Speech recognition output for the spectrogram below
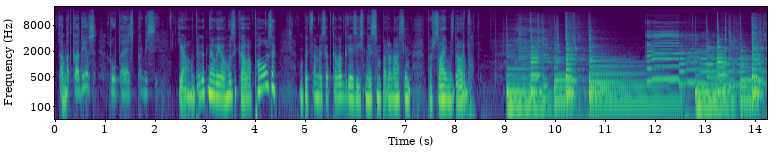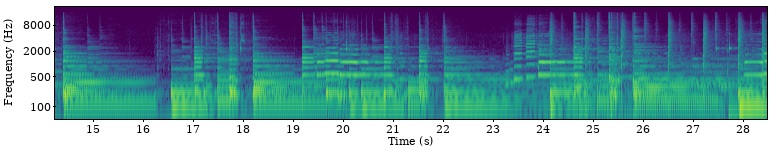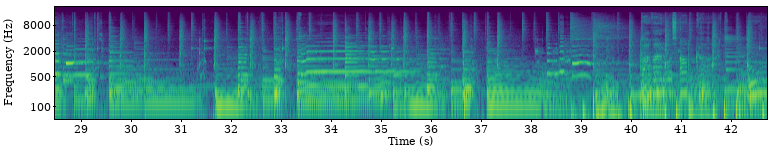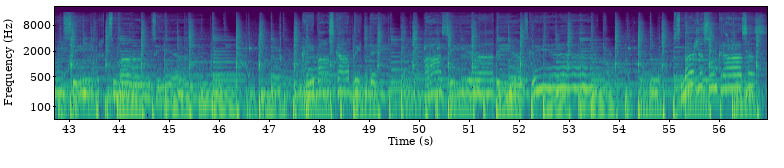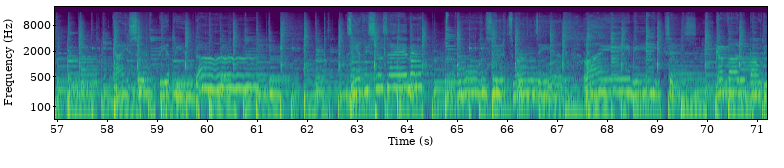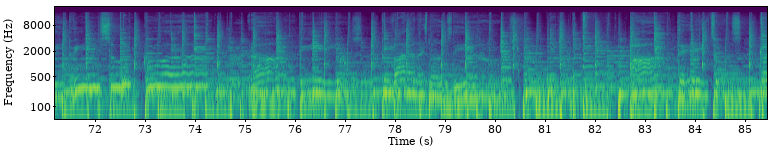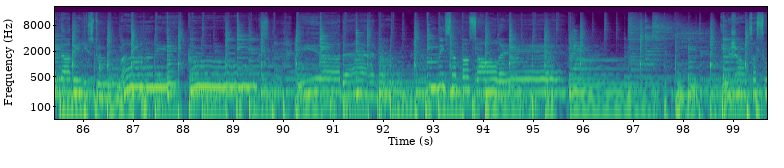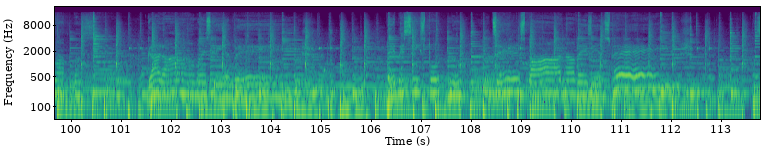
tāpat kā Dievs rūpējas par visiem. Jā, un tagad neliela muzikālā pauze, un pēc tam mēs atkal atgriezīsimies un parunāsim par saimas darbu.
